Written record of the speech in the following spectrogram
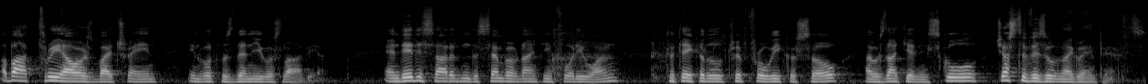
about three hours by train in what was then Yugoslavia. And they decided in December of 1941 to take a little trip for a week or so. I was not yet in school, just to visit with my grandparents.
